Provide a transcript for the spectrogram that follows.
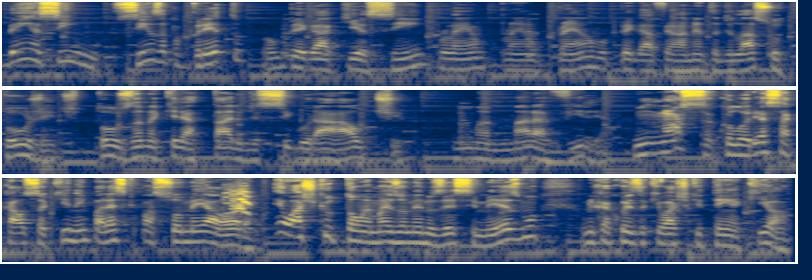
bem assim, cinza para preto. Vamos pegar aqui assim, plém, plém, plém. Vou pegar a ferramenta de laço tool, gente. Tô usando aquele atalho de segurar alt uma maravilha. Nossa, colori essa calça aqui, nem parece que passou meia hora. Eu acho que o tom é mais ou menos esse mesmo. A única coisa que eu acho que tem aqui, ó,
